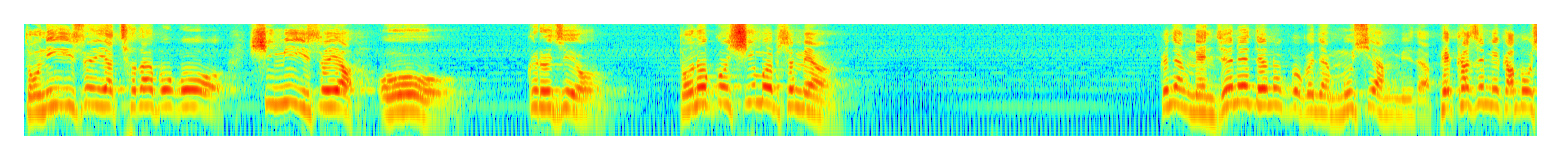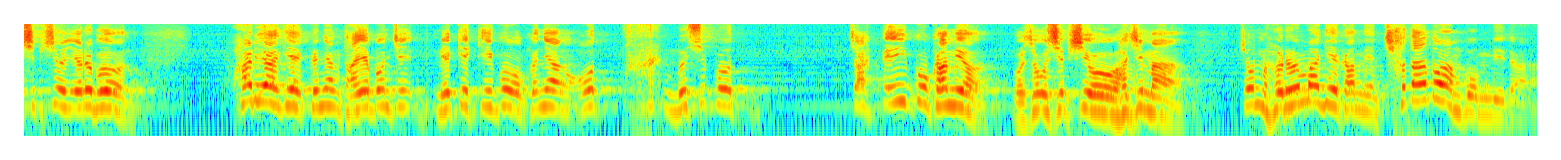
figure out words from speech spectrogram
돈이 있어야 쳐다보고 힘이 있어야 오 그러지요. 돈 없고 힘 없으면 그냥 면전에 대놓고 그냥 무시합니다. 백화점에 가보십시오 여러분. 화려하게 그냥 다이아몬드 몇개 끼고 그냥 옷 딱 멋있고 쫙 빼입고 가면 어서 오십시오. 하지만 좀 허름하게 가면 쳐다도 안 봅니다.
